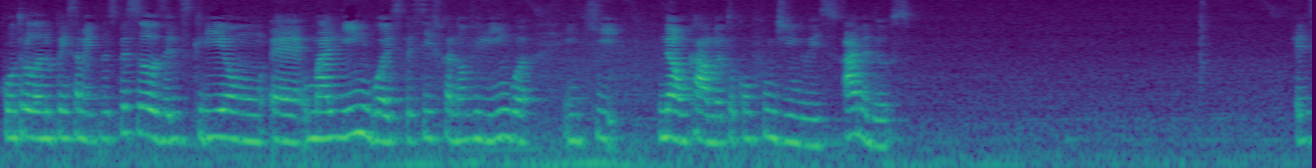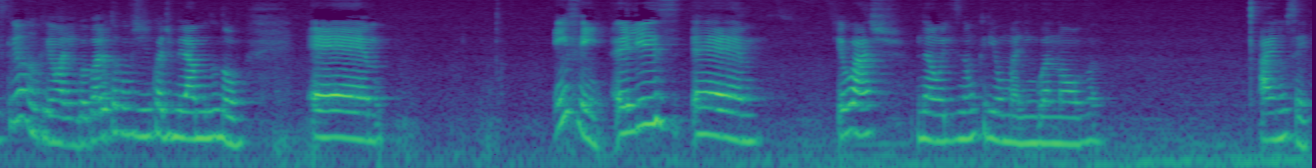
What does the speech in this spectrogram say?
controlando o pensamento das pessoas. Eles criam é, uma língua específica, novilíngua, em que. Não, calma, eu tô confundindo isso. Ai meu Deus. Eles criam ou não criam a língua? Agora eu tô confundindo com Admirar Mundo Novo. É... Enfim, eles. É... Eu acho. Não, eles não criam uma língua nova. Ai, não sei.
